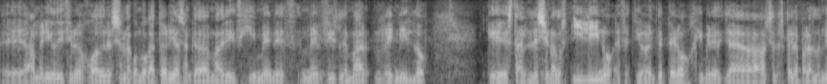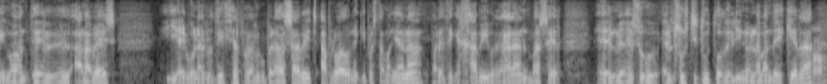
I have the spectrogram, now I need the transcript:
Eh, han venido 19 jugadores en la convocatoria, se han quedado en Madrid Jiménez, Memphis, Lemar, Reinildo, que están lesionados, y Lino, efectivamente, pero Jiménez ya se le espera para el domingo ante el Alavés. Y hay buenas noticias porque ha recuperado a Savic, ha probado un equipo esta mañana, parece que Javi Galán va a ser el, eh, su- el sustituto de Lino en la banda izquierda.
